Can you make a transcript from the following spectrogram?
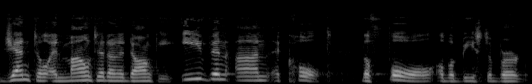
gentle and mounted on a donkey, even on a colt, the foal of a beast of burden.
